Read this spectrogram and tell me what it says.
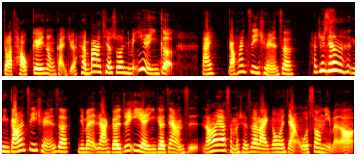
打桃根那种感觉，很霸气的说：你们一人一个，来，赶快自己选颜色。他就这样，你赶快自己选颜色，你们两个就一人一个这样子，然后要什么颜色来跟我讲，我送你们哦。”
